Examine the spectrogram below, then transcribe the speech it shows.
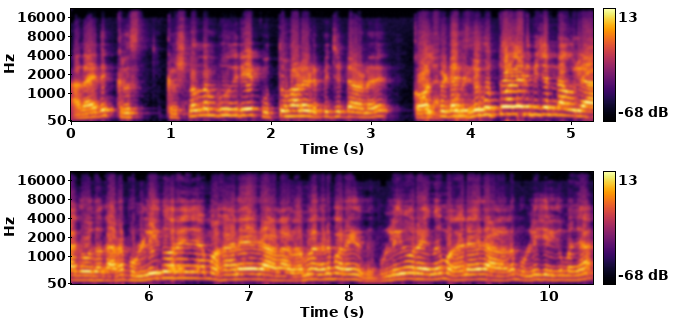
അതായത് ക്രിസ്- കൃഷ്ണൻ നമ്പൂതിരിയെ കുത്തുവാള എടുപ്പിച്ചിട്ടാണ് കോൺഫിഡൻസ് കുത്തുവാള എടുപ്പിച്ചിട്ടുണ്ടാവില്ല ആഗോദം. കാരണം പുള്ളി എന്ന് പറയുന്നത് മഹാനായ ഒരാളാണ്. നമ്മൾ അങ്ങനെ പറയരുത്. പുള്ളി എന്ന് പറയുന്നത് മഹാനായ ഒരാളാണ്. പുള്ളി ശരിക്കും പറഞ്ഞാൽ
